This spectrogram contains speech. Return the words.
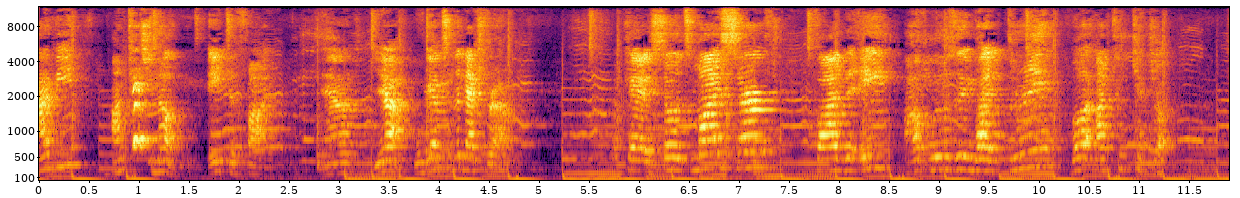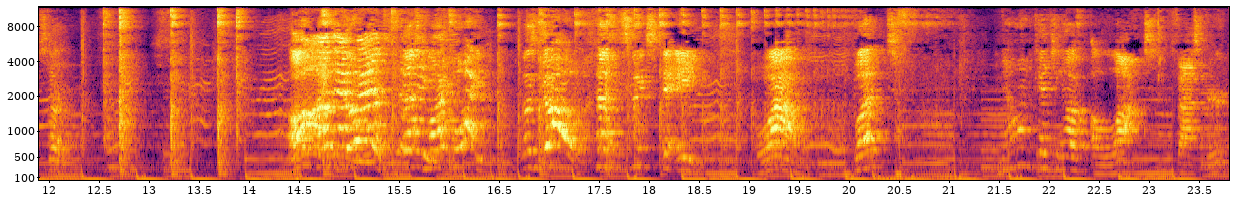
I mean, I'm catching up. It's eight to five, and yeah, we'll get to the next round. Okay, so it's my serve. Five to eight. I'm losing by three, but I could catch up. Start. Oh, oh let's go. That's my point. Let's go. That's six to eight. Wow. But now I'm catching up a lot faster.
